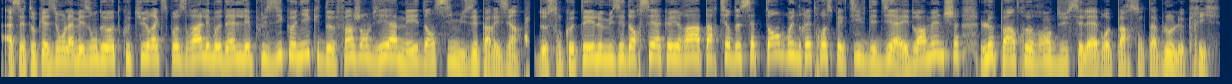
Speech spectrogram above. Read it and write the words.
À cette occasion, la maison de haute couture exposera les modèles les plus iconiques de fin janvier à mai dans six musées parisiens. De son côté, le musée d'Orsay accueillera à partir de septembre une rétrospective dédiée à Edouard Munch, le peintre rendu célèbre par son tableau Le Cri.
